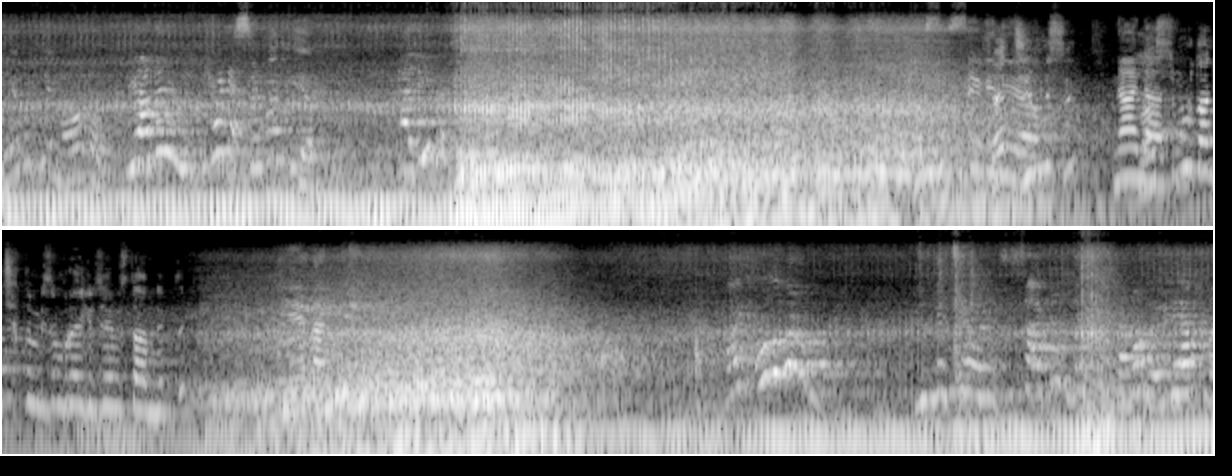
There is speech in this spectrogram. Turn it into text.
Niye bakayım oğlum? Rüyadayım. Şöyle. Sır bakayım. Ha değil mi? sen cin misin? Ne alaka? Nasıl buradan çıktın bizim buraya gireceğimizi tahmin ettin? Niye ben Hadi oğlum. Millete siz sakin olun. Tamam öyle yapma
